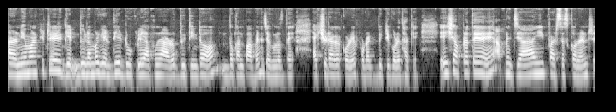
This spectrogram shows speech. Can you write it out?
আর নিউ মার্কেটের গেট, দুই নম্বর গেট দিয়ে ঢুকলে আপনারা আরও দুই, তিনটা দোকান পাবেন যেগুলোতে একশো টাকা করে প্রোডাক্ট বিক্রি করে থাকে। এই শপটাতে আপনি যাই পারচেস করেন, সে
